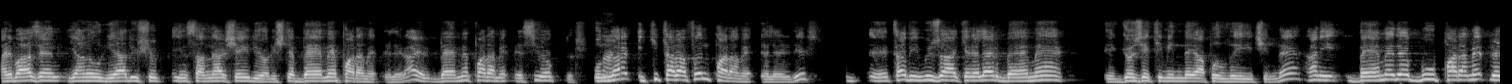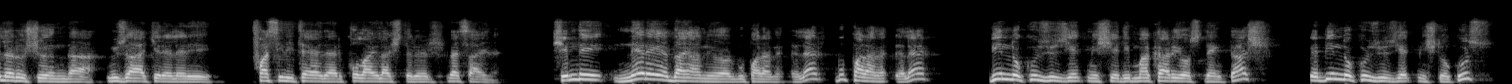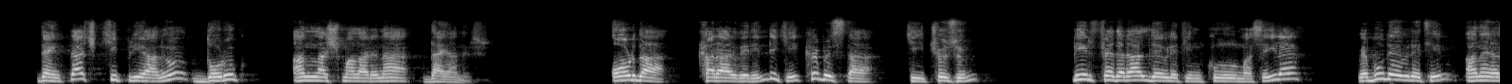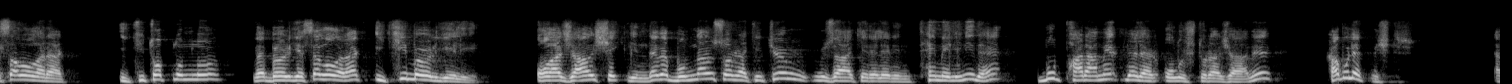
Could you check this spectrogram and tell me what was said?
Hani bazen yanılgıya düşüp insanlar şey diyor işte BM parametreleri. Hayır BM parametresi yoktur. Bunlar iki tarafın parametreleridir. E, tabii müzakereler BM gözetiminde yapıldığı için de hani BM de bu parametreler ışığında müzakereleri fasilite eder, kolaylaştırır vesaire. Şimdi nereye dayanıyor bu parametreler? Bu parametreler 1977 Makarios Denktaş ve 1979 Denktaş Kipriano Doruk anlaşmalarına dayanır. Orada karar verildi ki Kıbrıs'taki çözüm bir federal devletin kurulmasıyla ve bu devletin anayasal olarak iki toplumlu ve bölgesel olarak iki bölgeli olacağı şeklinde ve bundan sonraki tüm müzakerelerin temelini de bu parametreler oluşturacağını kabul etmiştir.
